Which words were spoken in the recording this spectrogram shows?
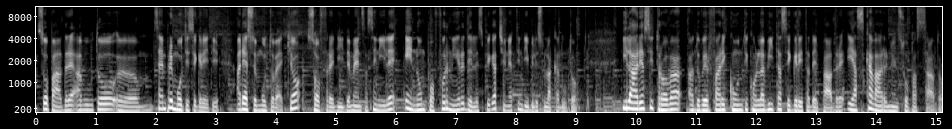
Suo padre ha avuto ehm, sempre molti segreti. Adesso è molto vecchio, soffre di demenza senile e non può fornire delle spiegazioni attendibili sull'accaduto. Ilaria si trova a dover fare i conti con la vita segreta del padre e a scavare nel suo passato.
